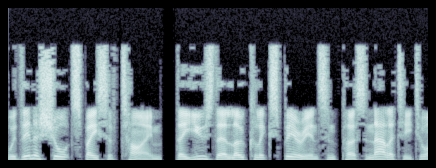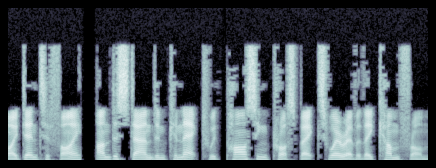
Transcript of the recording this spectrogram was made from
Within a short space of time, they use their local experience and personality to identify, understand, and connect with passing prospects wherever they come from.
